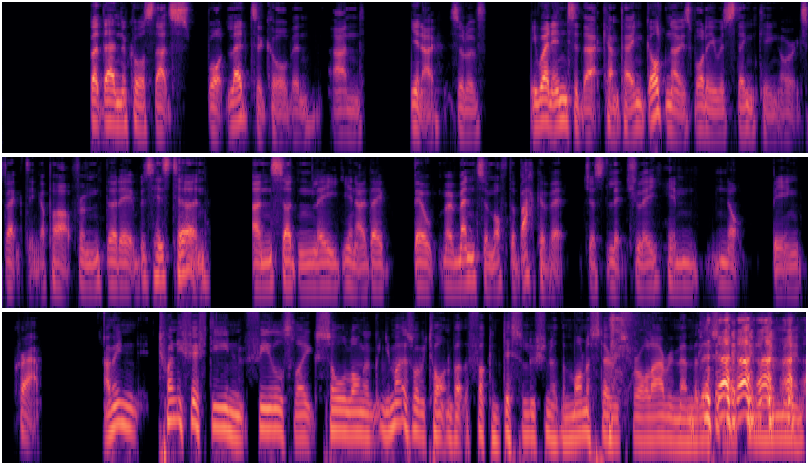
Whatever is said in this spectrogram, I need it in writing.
but then, of course, that's what led to Corbyn, and you know, sort of, he went into that campaign. God knows what he was thinking or expecting, apart from that it was his turn, and suddenly, you know, they built momentum off the back of it. Just literally him not being crap. I mean, 2015 feels like so long ago. You might as well be talking about the fucking dissolution of the monasteries for all I remember this. you know what I mean?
